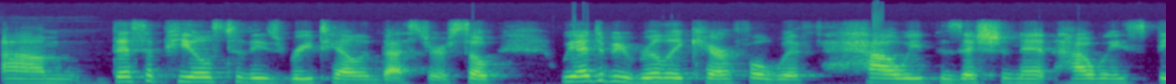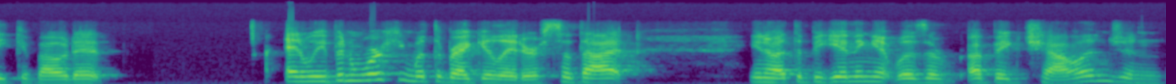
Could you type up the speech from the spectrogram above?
um, mhm. this appeals to these retail investors. So we had to be really careful with how we position it, how we speak about it, and we've been working with the regulators. So that you know, at the beginning it was a, a big challenge, and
